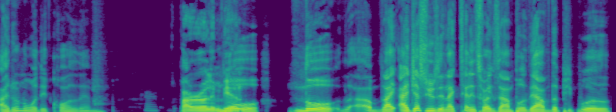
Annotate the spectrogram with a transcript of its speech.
I don't know what they call them. Paralympian. No, no. um, like I just using like tennis for example. They have the people.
